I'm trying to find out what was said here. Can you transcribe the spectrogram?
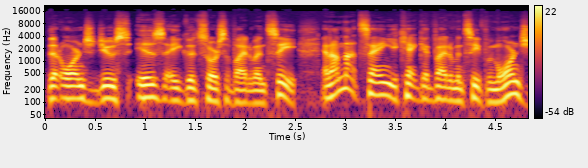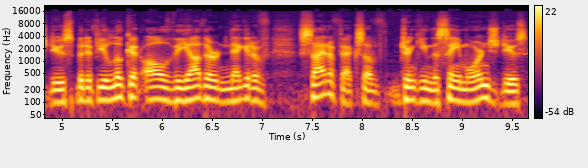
that orange juice is a good source of vitamin C. And I'm not saying you can't get vitamin C from orange juice, but if you look at all the other negative side effects of drinking the same orange juice,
